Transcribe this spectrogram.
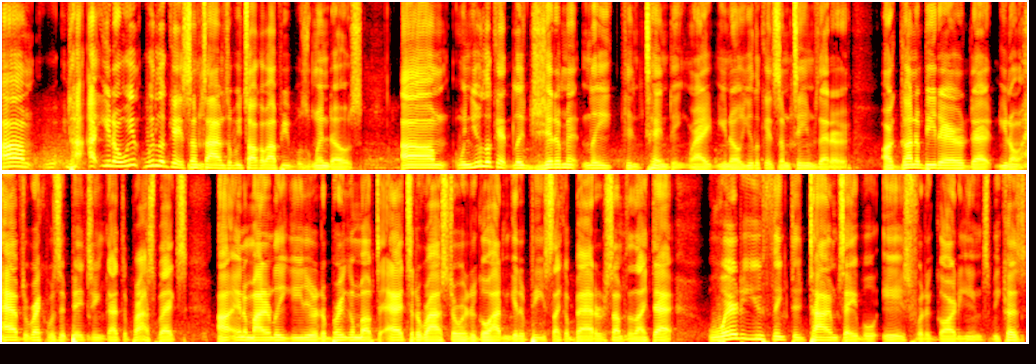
Um, you know, we we look at sometimes when we talk about people's windows. Um, when you look at legitimately contending, right? You know, you look at some teams that are are gonna be there that you know have the requisite pitching, got the prospects uh, in a minor league either to bring them up to add to the roster or to go out and get a piece like a bat or something like that. Where do you think the timetable is for the Guardians? Because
